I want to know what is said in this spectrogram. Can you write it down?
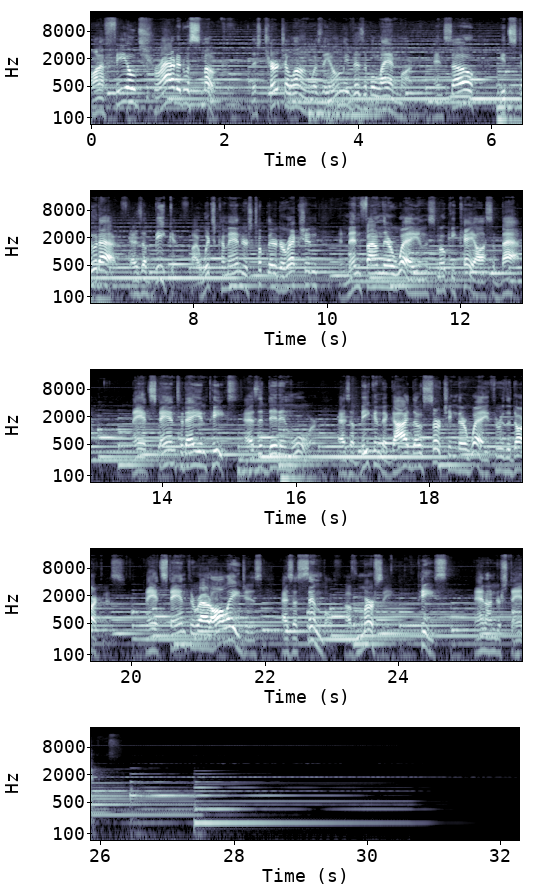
On a field shrouded with smoke, this church alone was the only visible landmark, and so it stood out as a beacon by which commanders took their direction and men found their way in the smoky chaos of battle. May it stand today in peace, as it did in war, as a beacon to guide those searching their way through the darkness. May it stand throughout all ages as a symbol of mercy, peace, and understanding.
